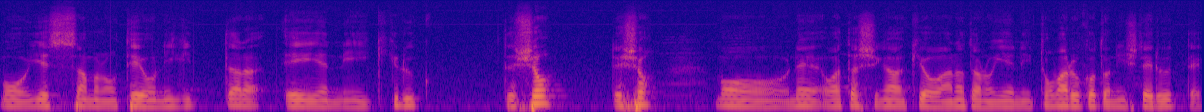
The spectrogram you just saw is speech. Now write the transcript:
う？もうイエス様の手を握ったら永遠に生きるでしょ？でしょ？もうね私が今日あなたの家に泊まることにしてるって。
